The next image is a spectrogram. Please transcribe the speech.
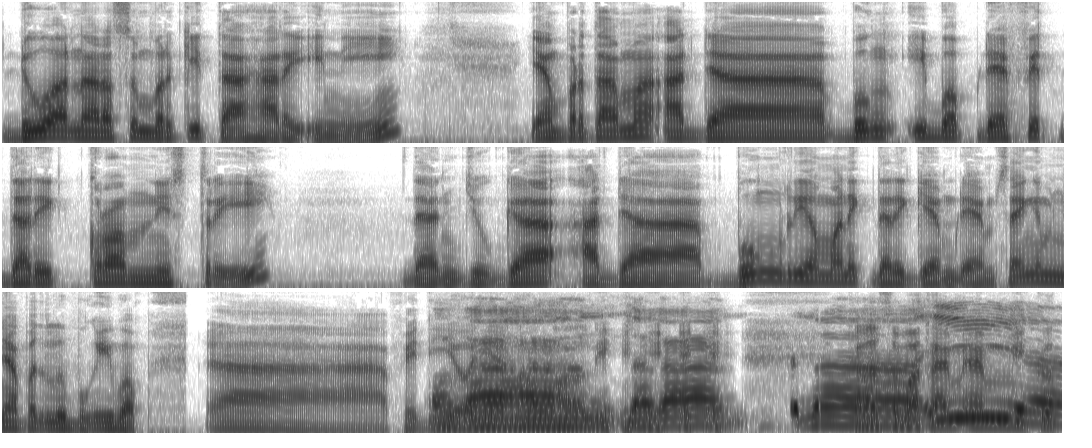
dua narasumber kita hari ini. Yang pertama ada Bung Ibob David dari Crown Ministry dan juga ada Bung Rio Manik dari GMDM. Saya ingin menyapa dulu Bung Ibob. Ah, videonya nongol nih. Nah, Kalau sobat iya. MM ikut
